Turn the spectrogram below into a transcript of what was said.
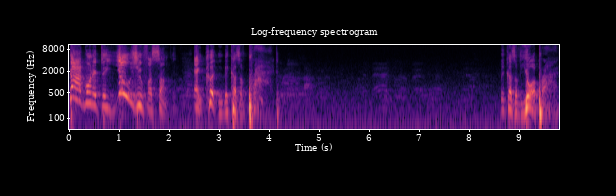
God wanted to use you for something and couldn't because of pride. Because of your pride.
